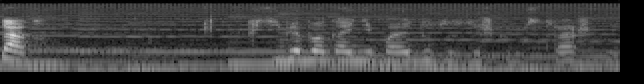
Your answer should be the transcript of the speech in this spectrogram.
Так. К тебе пока не пойду, ты слишком страшный.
